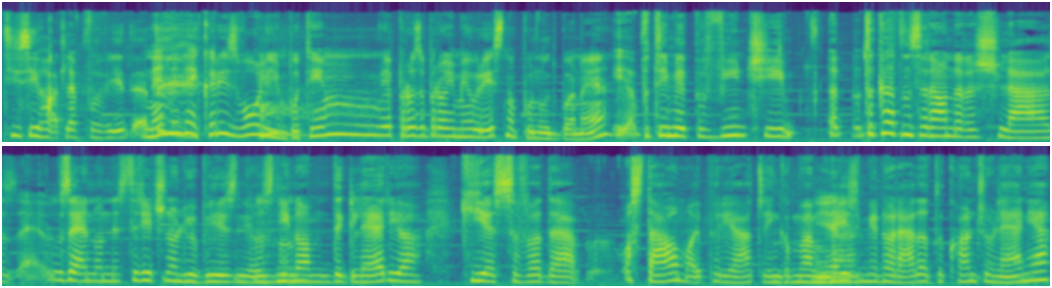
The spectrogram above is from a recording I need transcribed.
ti si hotela povedati. Ne, ne, ne, kar izvoli. In potem je pravzaprav imel resno ponudbo. Ne? Ja, potem je pa Vinči, eh, takrat sem se ravno razšla z, z eno nesrečno ljubeznijo, uh -huh. z Ninom Deglerjo, ki je seveda ostal moj prijatelj in ga imam Ja. neizmerno rada do konca življenja,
